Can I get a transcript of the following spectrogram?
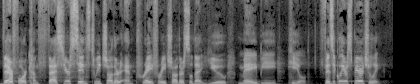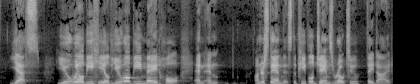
Therefore, confess your sins to each other and pray for each other so that you may be healed. Physically or spiritually? Yes. You will be healed. You will be made whole. And, and understand this the people James wrote to, they died.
